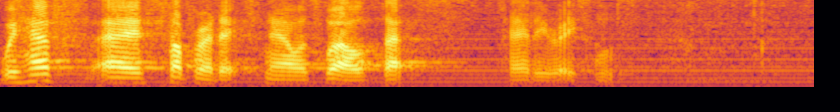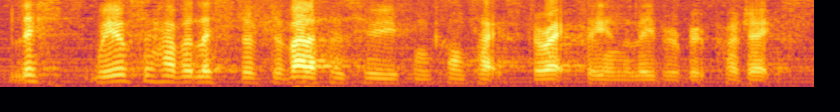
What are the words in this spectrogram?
We have uh, a subreddit now as well. That's fairly recent. List, we also have a list of developers who you can contact directly in the LibreBoot projects.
